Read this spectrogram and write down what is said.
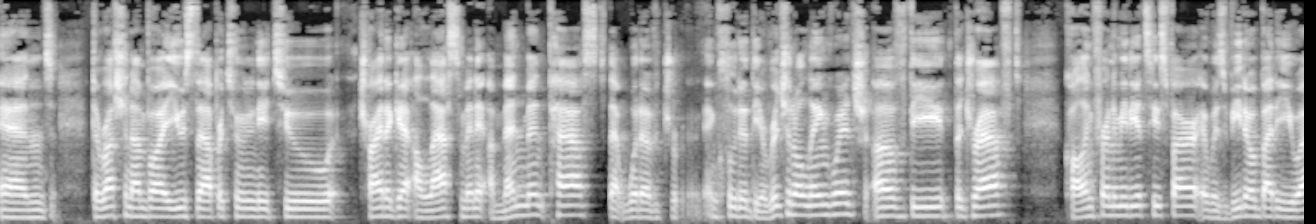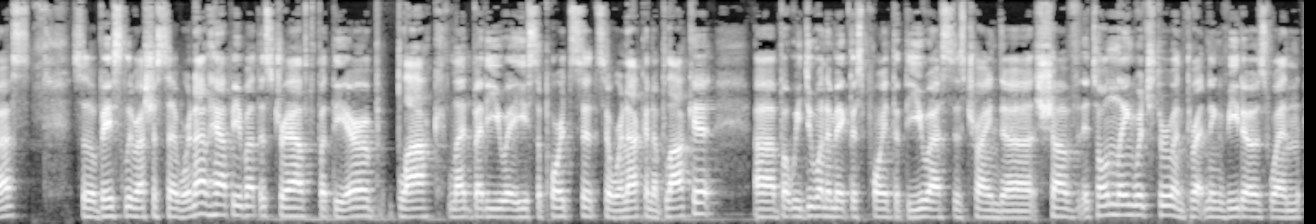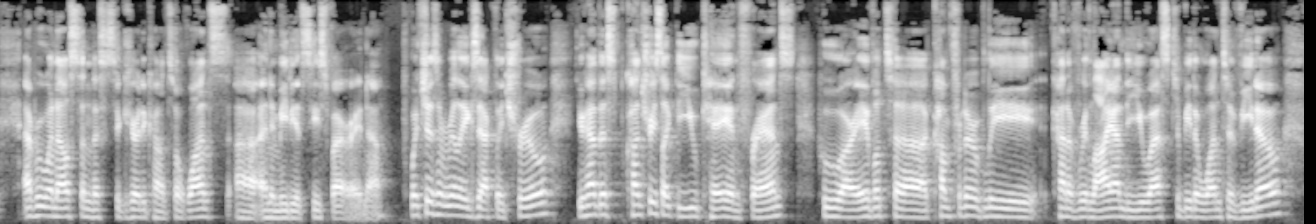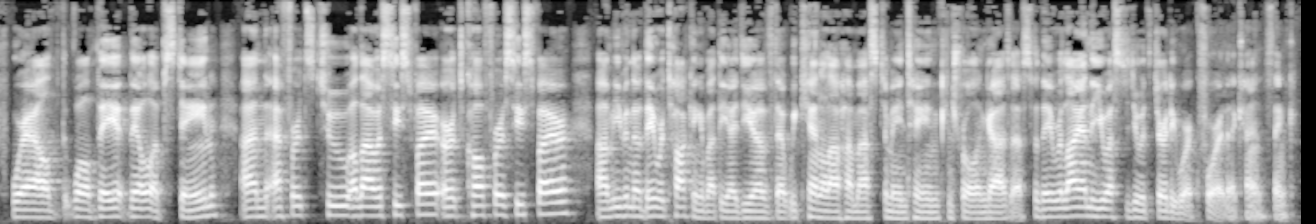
and the Russian envoy used the opportunity to try to get a last-minute amendment passed that would have dr- included the original language of the the draft, calling for an immediate ceasefire. It was vetoed by the U.S. So basically, Russia said, we're not happy about this draft, but the Arab bloc led by the UAE supports it, so we're not going to block it. Uh, but we do want to make this point that the U.S. is trying to shove its own language through and threatening vetoes when everyone else in the Security Council wants uh, an immediate ceasefire right now which isn't really exactly true. You have this countries like the UK and France who are able to comfortably kind of rely on the US to be the one to veto, while well they they'll abstain on efforts to allow a ceasefire or to call for a ceasefire, um, even though they were talking about the idea of that we can't allow Hamas to maintain control in Gaza. So they rely on the US to do its dirty work for it, I kind of think.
